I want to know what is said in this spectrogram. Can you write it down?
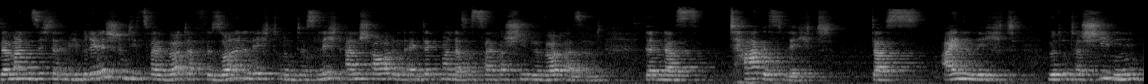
wenn man sich dann im Hebräischen die zwei Wörter für Sonnenlicht und das Licht anschaut, dann entdeckt man, dass es zwei verschiedene Wörter sind. Denn das Tageslicht, das eine Licht, wird unterschieden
